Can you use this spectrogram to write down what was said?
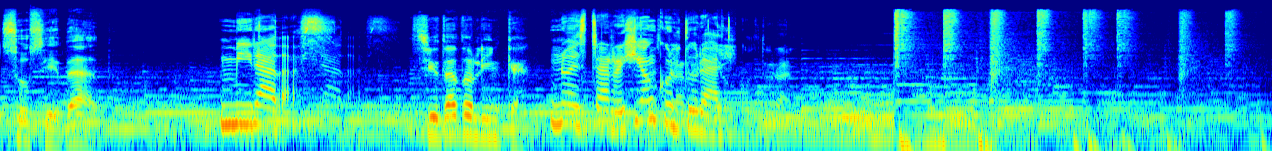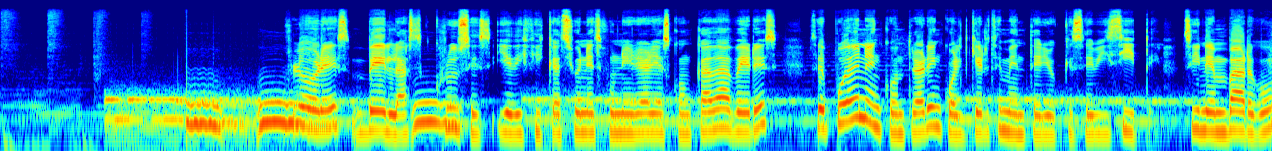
sociedad. Miradas. Ciudad Olinca. Nuestra región cultural. Flores, velas, cruces y edificaciones funerarias con cadáveres se pueden encontrar en cualquier cementerio que se visite. Sin embargo,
